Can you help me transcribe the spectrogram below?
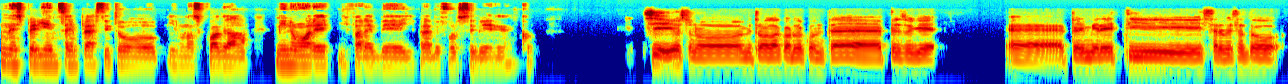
un'esperienza in prestito in una squadra minore gli farebbe, gli farebbe forse bene, ecco. Sì, io sono, mi trovo d'accordo con te, penso che eh, per Miretti sarebbe stato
